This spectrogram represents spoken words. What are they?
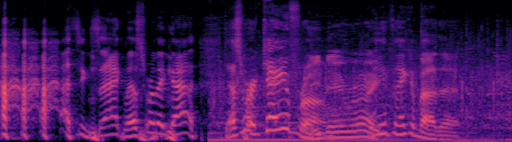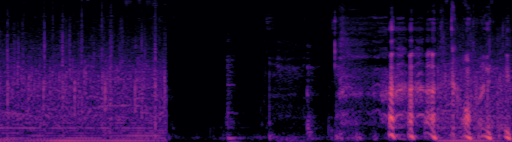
that's exactly. That's where they got. That's where it came from. You damn What right. do you think about that? Cornies.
